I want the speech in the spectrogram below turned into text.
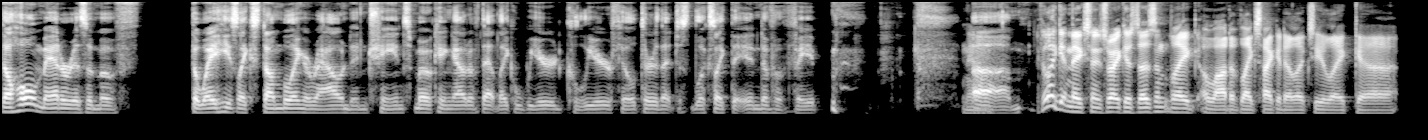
The whole mannerism of the way he's, like, stumbling around and chain smoking out of that, like, weird clear filter that just looks like the end of a vape. Yeah. um, I feel like it makes sense, right? Because doesn't like a lot of like psychedelics you like uh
